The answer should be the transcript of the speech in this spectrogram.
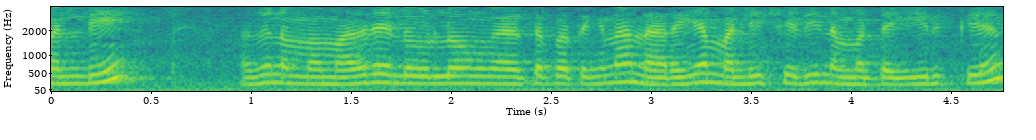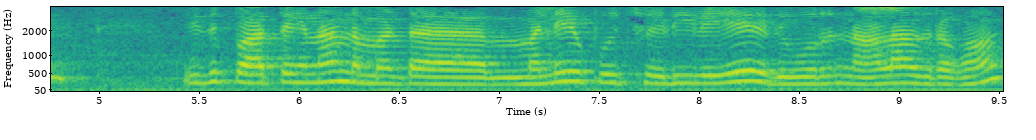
மல்லி. அதுவும் நம்ம மதுரையில் உள்ளவங்ககிட்ட பார்த்தீங்கன்னா நிறைய மல்லி செடி நம்மகிட்ட இருக்குது இது பார்த்தீங்கன்னா நம்மகிட்ட மல்லிகைப்பூ செடியிலேயே இது ஒரு நாலாவது ரகம்.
